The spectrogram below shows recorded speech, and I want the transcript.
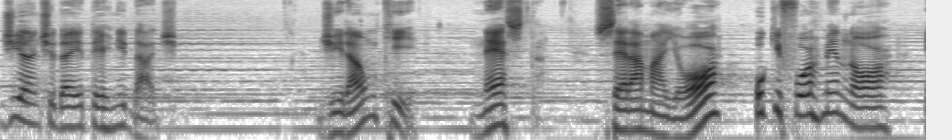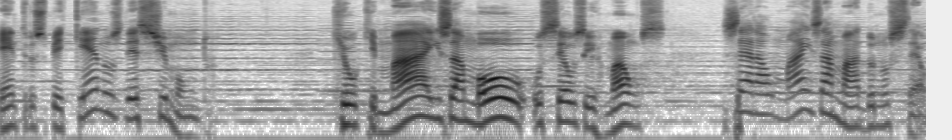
diante da eternidade. Dirão que, nesta, será maior o que for menor entre os pequenos deste mundo. Que o que mais amou os seus irmãos será o mais amado no céu.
